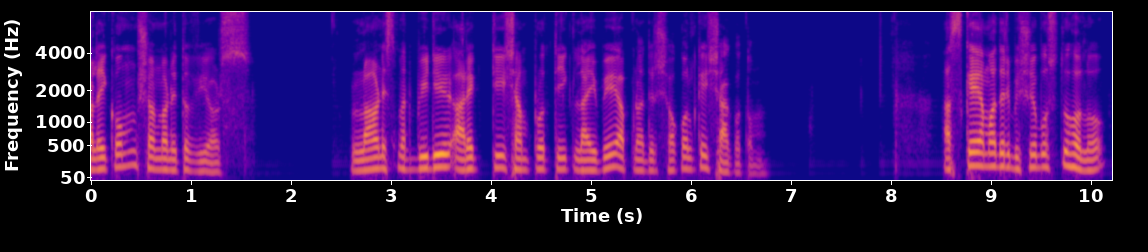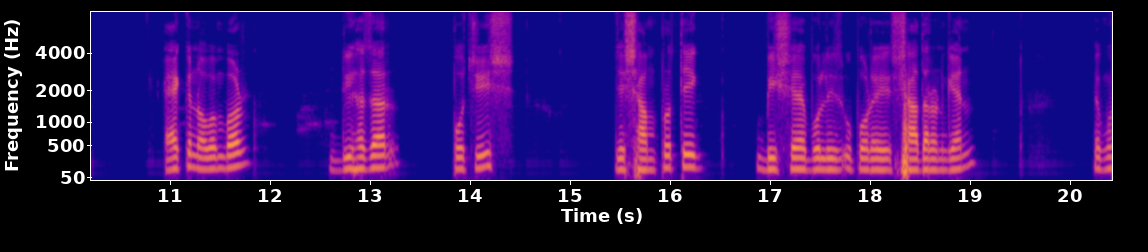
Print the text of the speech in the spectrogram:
আলাইকুম, সম্মানিত ভিউয়ার্স। লার্ন স্মার্ট বিডির আরেকটি সাম্প্রতিক লাইভে আপনাদের সকলকেই স্বাগতম। আজকে আমাদের বিষয়বস্তু হলো, এক নভেম্বর দুই যে সাম্প্রতিক বিষয়াবলীর উপরে সাধারণ জ্ঞান এবং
